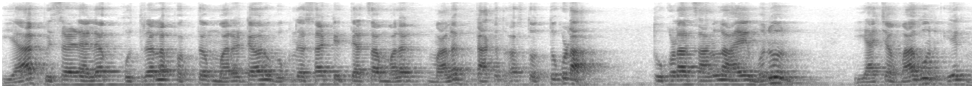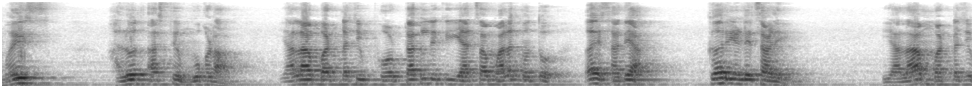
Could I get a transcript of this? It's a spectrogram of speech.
या पिसळलेल्या कुत्र्याला फक्त मराठ्यावर भुकण्यासाठी त्याचा मालक मालक टाकत असतो तुकडा. तुकडा चांगला आहे म्हणून याच्या मागून एक म्हैस हलवत असते मोकडा. याला मटणाची फोड टाकली की याचा मालक म्हणतो अय साध्या कर येडे चाळे. याला मटणाचे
